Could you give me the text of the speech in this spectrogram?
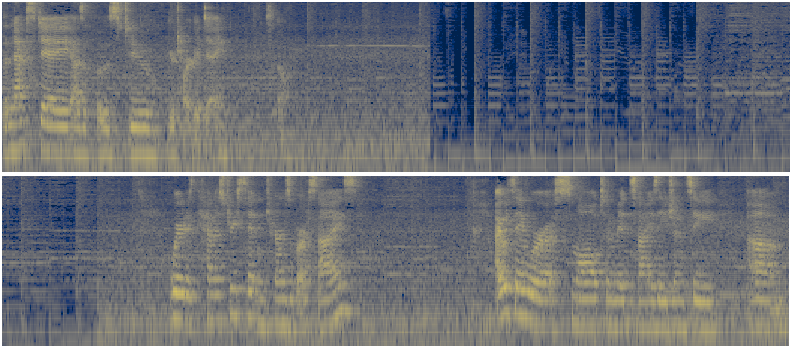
the next day as opposed to your target day. So. Where does chemistry sit in terms of our size? I would say we're a small to mid size agency. Um,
